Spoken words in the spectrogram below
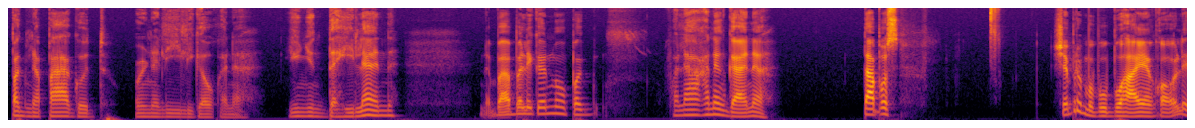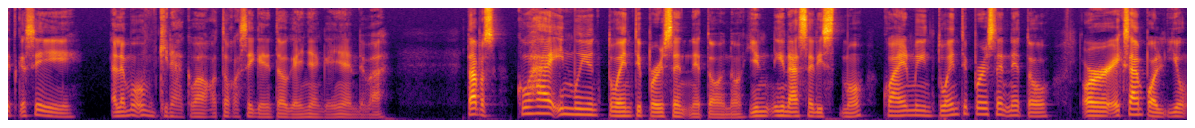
pag napagod or naliligaw ka na. Yun yung dahilan nababalikan mo pag wala ka ng gana. Tapos, syempre mabubuhayan ka ulit kasi alam mo, um, ginagawa ko to kasi ganito, ganyan, ganyan, di ba? Tapos, kuhain mo yung 20% nito, no? Yung, yung nasa list mo, kuhain mo yung 20% nito, or example, yung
